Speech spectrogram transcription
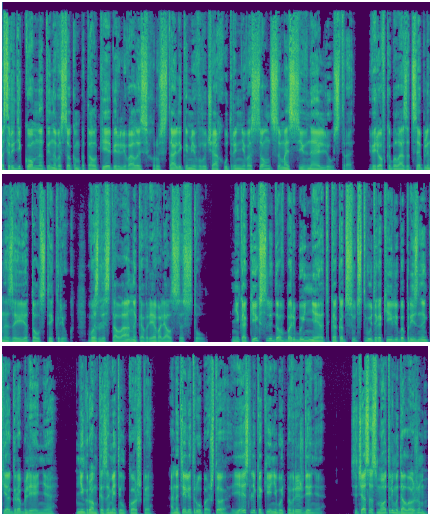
Посреди комнаты на высоком потолке переливалась хрусталиками в лучах утреннего солнца массивная люстра. Веревка была зацеплена за ее толстый крюк. Возле стола на ковре валялся стул. Никаких следов борьбы нет, как отсутствуют и какие-либо признаки ограбления. Негромко заметил кошка. А на теле трупа что, есть ли какие-нибудь повреждения? Сейчас осмотрим и доложим,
